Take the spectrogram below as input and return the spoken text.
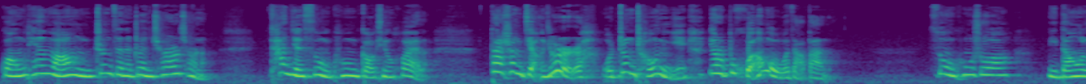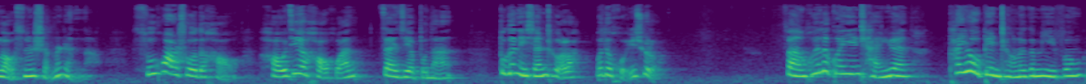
广目天王正在那转圈圈呢，看见孙悟空，高兴坏了：“大圣讲究人啊！我正愁你要是不还我，我咋办呢？”孙悟空说：“你当我老孙什么人呢？俗话说得好，好借好还，再借不难。不跟你闲扯了，我得回去了。”返回了观音禅院，他又变成了个蜜蜂，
